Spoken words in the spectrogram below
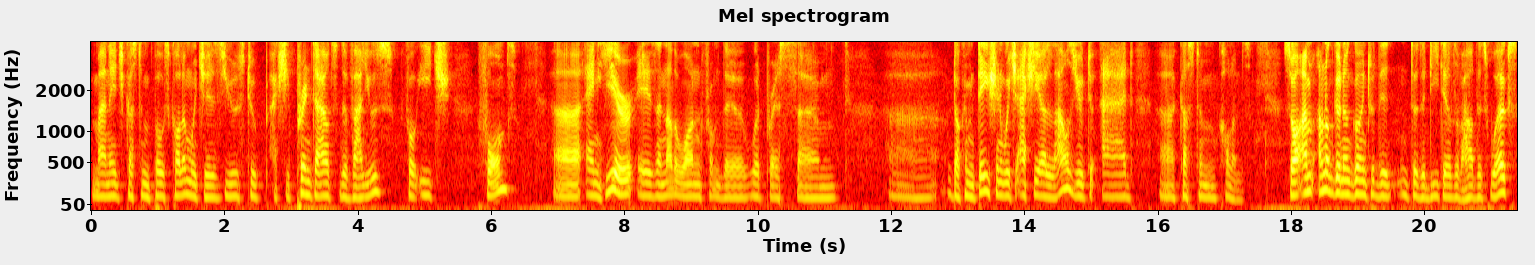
manage custom post column, which is used to actually print out the values for each forms. Uh, and here is another one from the WordPress um, documentation, which actually allows you to add custom columns. So I'm, I'm not going to go into the into the details of how this works.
